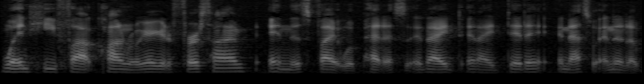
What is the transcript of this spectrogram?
when he fought Conor McGregor the first time in this fight with Pettis, and I and I didn't, and that's what ended up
